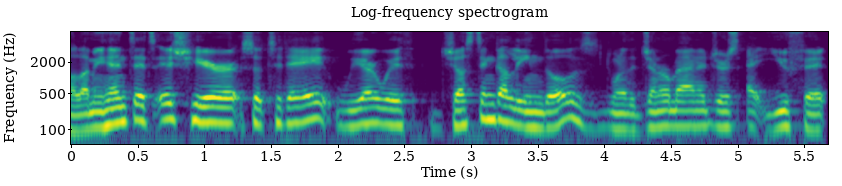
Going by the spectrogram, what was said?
Hola, mi gente, it's Ish here. So today we are with Justin Galindo, who's one of the general managers at YouFit,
